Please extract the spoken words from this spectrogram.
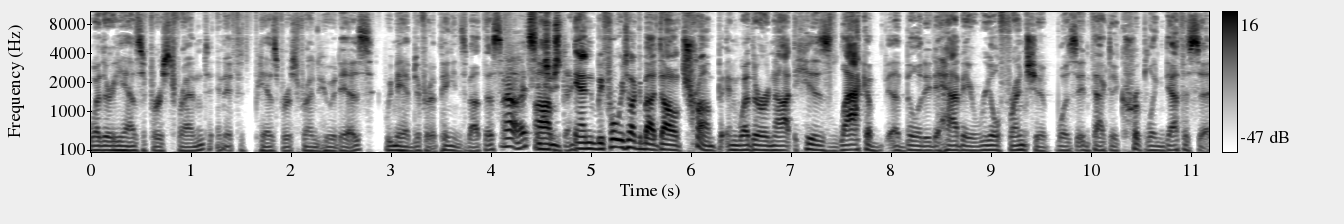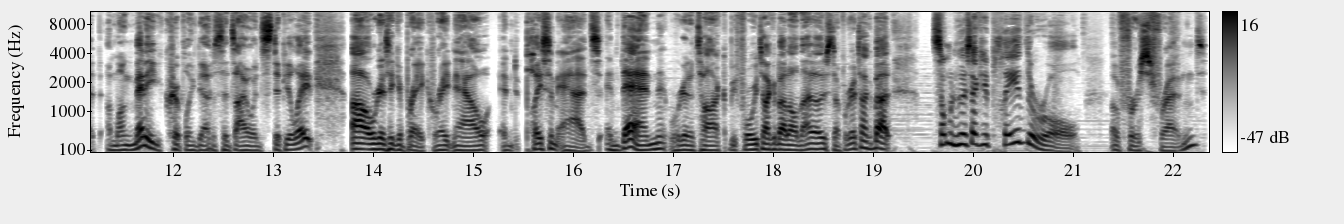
whether he has a first friend, and if he has a first friend, who it is, we may have different opinions about this. Oh, that's Um, interesting. and before we talk about Donald Trump and whether or not his lack of ability to have a real friendship was, in fact, a crippling deficit, among many crippling deficits, I would stipulate, uh, we're going to take a break right now and play some ads. And then we're going to talk, before we talk about all that other stuff, we're going to talk about someone who has actually played the role of first friend,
